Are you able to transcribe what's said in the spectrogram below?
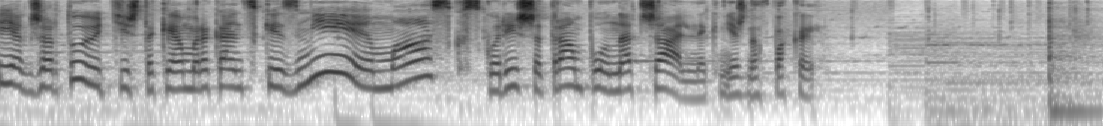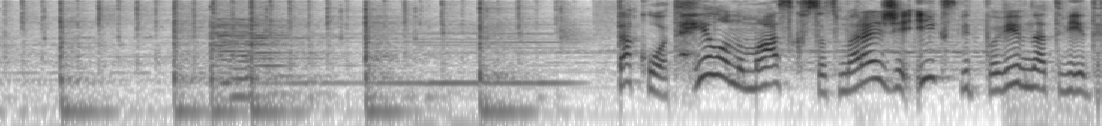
Як жартують ті ж таки американські змі, Маск скоріше Трампу начальник ніж навпаки. Так от Ілон Маск в соцмережі X відповів на твіт,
